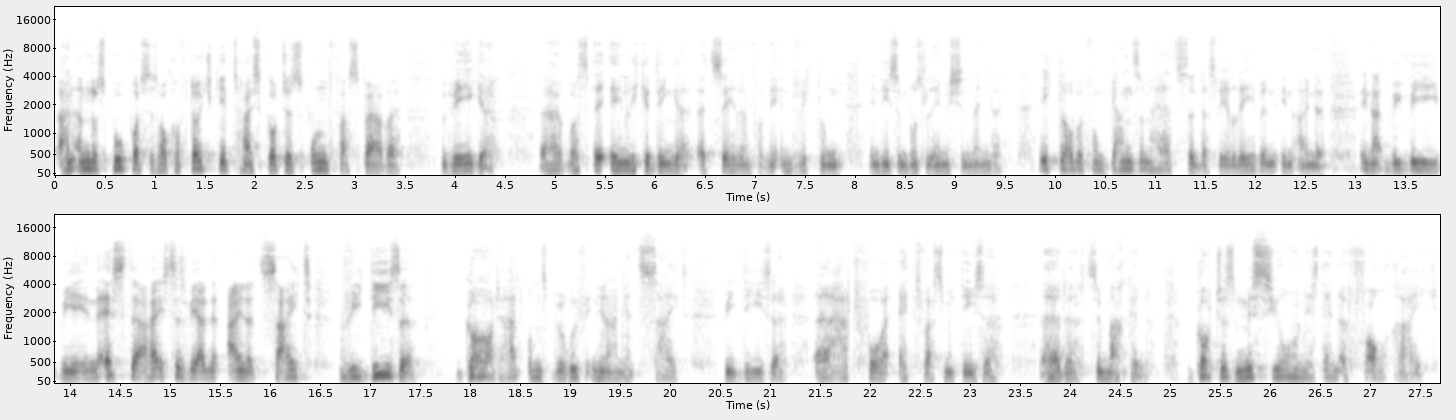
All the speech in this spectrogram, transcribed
Ein anderes Buch, was es auch auf Deutsch gibt, heißt Gottes unfassbare Wege. Äh, was äh, ähnliche Dinge erzählen von der Entwicklung in diesen muslimischen Ländern. Ich glaube von ganzem Herzen, dass wir leben in einer, in einer wie, wie, wie in Esther heißt es, wie eine, eine Zeit wie diese. Gott hat uns berufen in eine Zeit wie diese. Er hat vor, etwas mit dieser Erde zu machen. Gottes Mission ist denn erfolgreich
